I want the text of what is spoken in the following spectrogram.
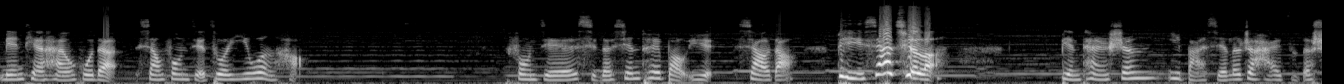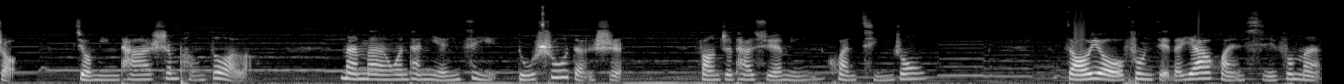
腼腆含糊的向凤姐作揖问好。凤姐喜得先推宝玉，笑道：“比下去了。”便探身一把携了这孩子的手，就命他身旁坐了，慢慢问他年纪、读书等事。方知他学名唤秦钟。早有凤姐的丫鬟媳妇们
